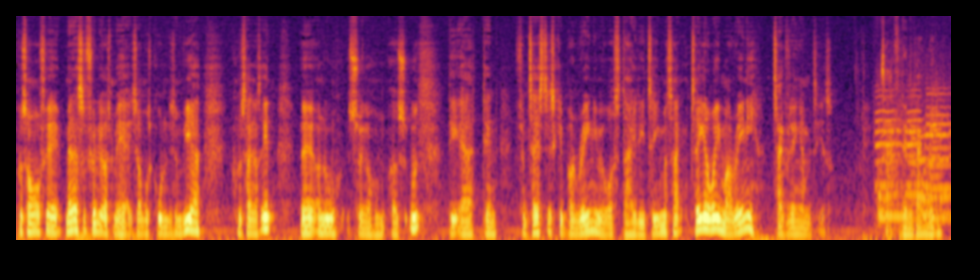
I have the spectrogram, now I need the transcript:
på sommerferie, men er selvfølgelig også med her i sommerskolen, ligesom vi er. Hun sang os ind, øh, og nu synger hun os ud. Det er den fantastiske Bon Rainey med vores dejlige temasang. Take it away, Ma Rainey. Tak for den gang, Mathias. Tak for denne gang, Mikkel.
